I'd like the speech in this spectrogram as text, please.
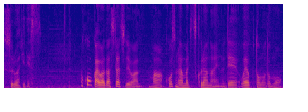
するわけです。今回私たちは、まあ、コスメあんまり作らないので親子ともども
